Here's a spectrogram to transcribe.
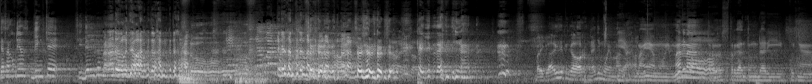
nggak sanggup dia beli yang C si D juga nggak Aduh, kejauhan, kejauhan, kejauhan. Aduh. Kejauhan, kejauhan, kejauhan, kejauhan. kayak gitu dah intinya Balik lagi sih tinggal orangnya aja mau yang mana. iya gitu. orangnya mau yang mana terus tergantung dari punya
